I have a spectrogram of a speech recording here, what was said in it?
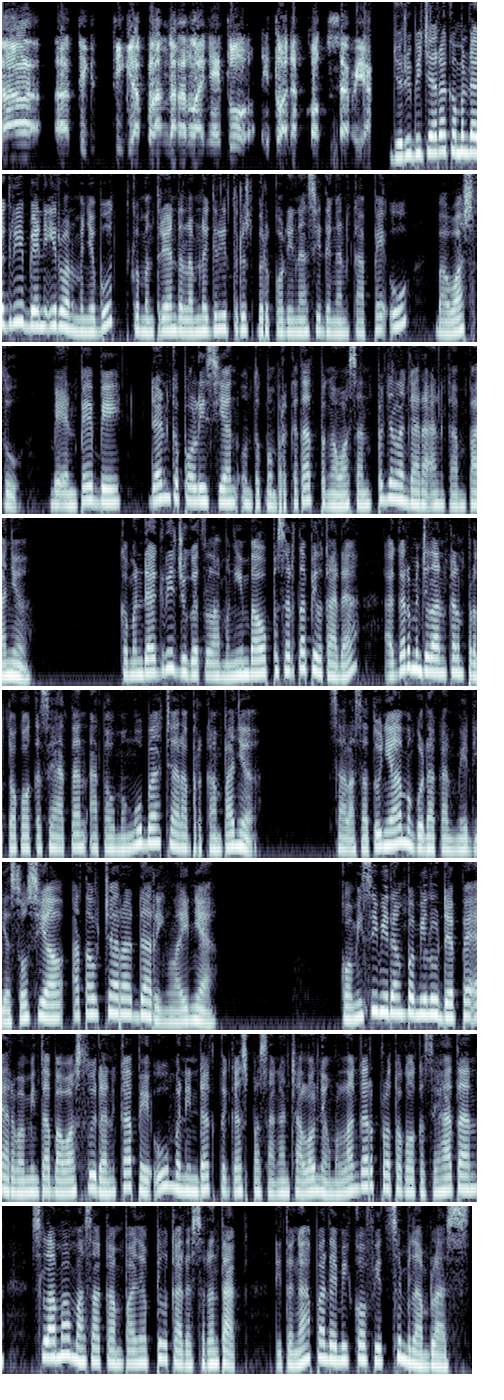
uh, tiga, pelanggaran lainnya itu itu ada konser ya. Juru bicara Kemendagri Beni Irwan menyebut Kementerian Dalam Negeri terus berkoordinasi dengan KPU, Bawaslu, BNPB, dan kepolisian untuk memperketat pengawasan penyelenggaraan kampanye. Kemendagri juga telah mengimbau peserta pilkada agar menjalankan protokol kesehatan atau mengubah cara berkampanye. Salah satunya menggunakan media sosial atau cara daring lainnya. Komisi Bidang Pemilu DPR meminta Bawaslu dan KPU menindak tegas pasangan calon yang melanggar protokol kesehatan selama masa kampanye pilkada serentak di tengah pandemi COVID-19.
